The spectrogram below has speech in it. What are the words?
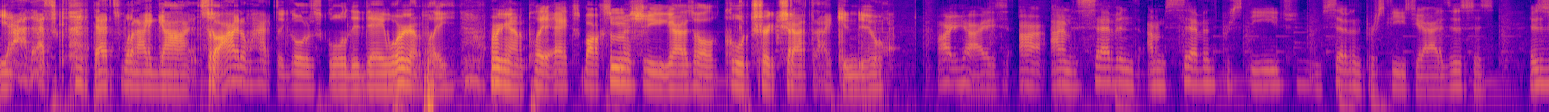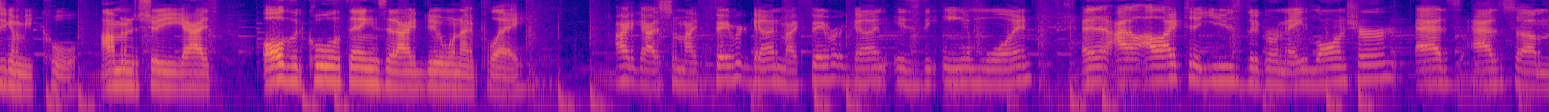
Yeah, that's that's what I got. So I don't have to go to school today. We're gonna play we're gonna play Xbox. I'm gonna show you guys all the cool trick shots I can do. Alright guys, I'm seventh I'm seventh prestige. I'm seventh prestige guys. This is this is gonna be cool. I'm gonna show you guys all the cool things that I do when I play. Alright guys, so my favorite gun, my favorite gun is the EM1. And I, I, like to use the grenade launcher as as um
